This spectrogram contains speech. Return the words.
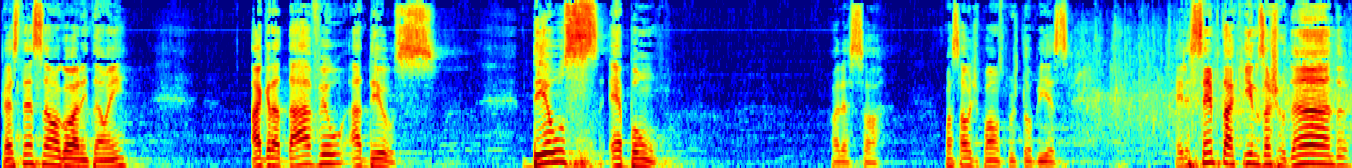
Presta atenção agora então, hein? Agradável a Deus. Deus é bom. Olha só. Uma salva de palmas para o Tobias. Ele sempre está aqui nos ajudando.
